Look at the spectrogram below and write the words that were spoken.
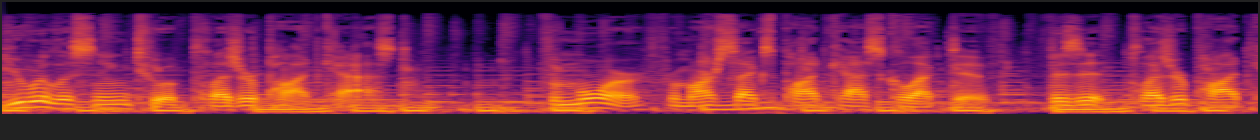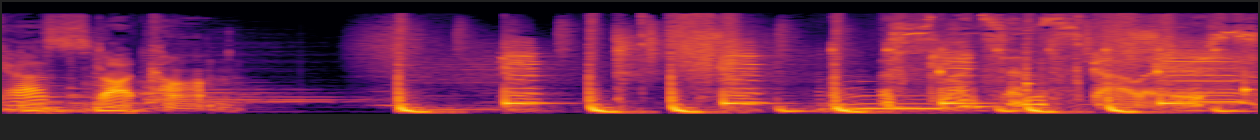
you were listening to a pleasure podcast. For more from our Sex Podcast Collective, visit pleasurepodcasts.com. Sluts and Scholars.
